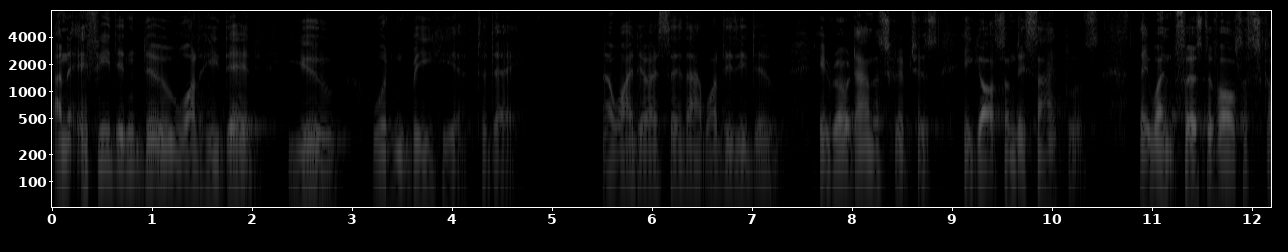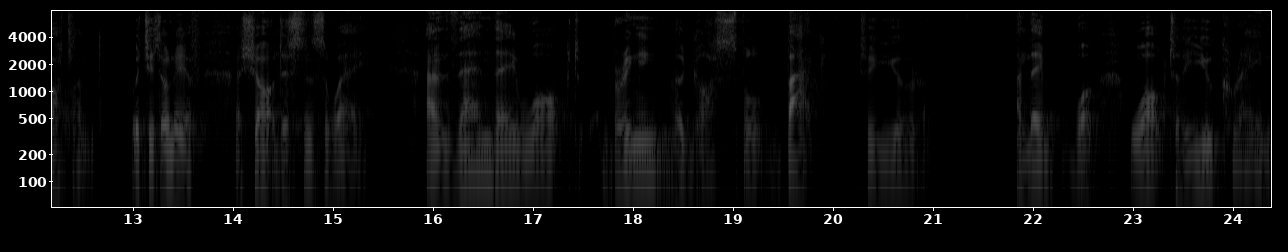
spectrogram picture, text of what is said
And if he didn't do what he did, you wouldn't be here today. Now, why do I say that? What did he do? He wrote down the scriptures. He got some disciples. They went, first of all, to Scotland, which is only a, a short distance away. And then they walked bringing the gospel back to Europe. And they wa- walked to the Ukraine.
